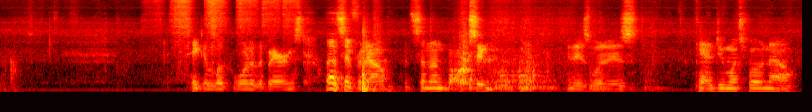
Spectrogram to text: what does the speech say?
take a look at one of the bearings. That's it for now. It's an unboxing. It is what it is. Can't do much about it now.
